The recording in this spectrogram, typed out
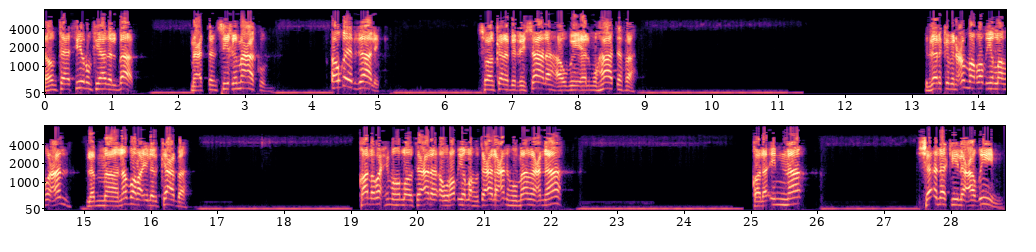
لهم تأثير في هذا الباب مع التنسيق معكم. أو غير ذلك. سواء كان بالرسالة أو بالمهاتفة. لذلك ابن عمر رضي الله عنه لما نظر إلى الكعبة قال رحمه الله تعالى أو رضي الله تعالى عنه ما معناه قال إن شأنك لعظيم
